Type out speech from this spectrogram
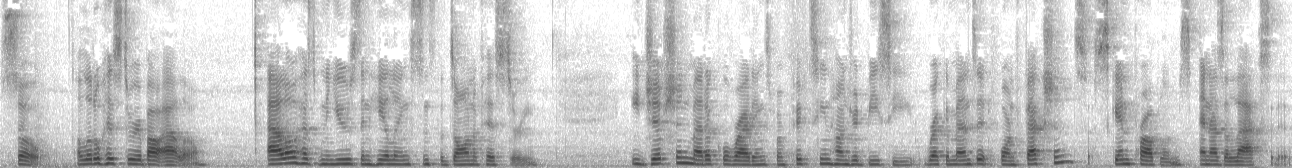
So, a little history about aloe. Aloe has been used in healing since the dawn of history. Egyptian medical writings from 1500 BC recommend it for infections, skin problems, and as a laxative.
